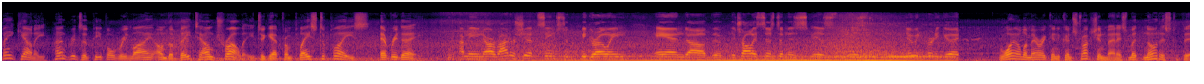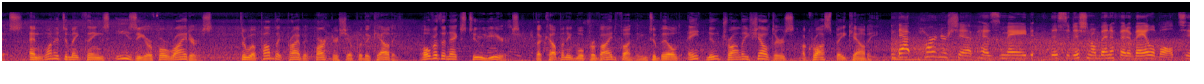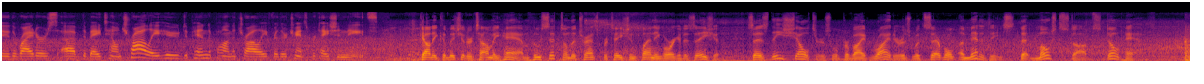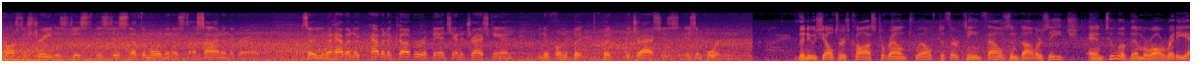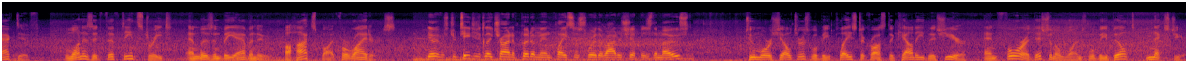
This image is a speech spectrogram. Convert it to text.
Bay County, hundreds of people rely on the Baytown trolley to get from place to place every day. I mean, our ridership seems to be growing, and uh, the, the trolley system is, is, is doing pretty good. Royal American Construction Management noticed this and wanted to make things easier for riders. Through a public private partnership with the county, over the next two years, the company will provide funding to build eight new trolley shelters across Bay County. That partnership has made this additional benefit available to the riders of the Baytown Trolley who depend upon the trolley for their transportation needs. County Commissioner Tommy Hamm, who sits on the Transportation Planning Organization, says these shelters will provide riders with several amenities that most stops don't have. Across the street is just is just nothing more than a, a sign in the ground. So you know, having a having a cover, a bench, and a trash can, you know, for them to put to put the trash is, is important. The new shelters cost around twelve to thirteen thousand dollars each, and two of them are already active. One is at 15th Street and Lisenby Avenue, a hotspot for riders. They're strategically trying to put them in places where the ridership is the most. Two more shelters will be placed across the county this year, and four additional ones will be built next year.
